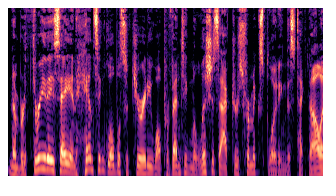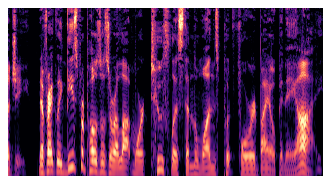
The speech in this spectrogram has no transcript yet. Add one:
Number three, they say enhancing global security while preventing malicious actors from exploiting this technology. Now, frankly, these proposals are a lot more toothless than the ones put forward by OpenAI.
